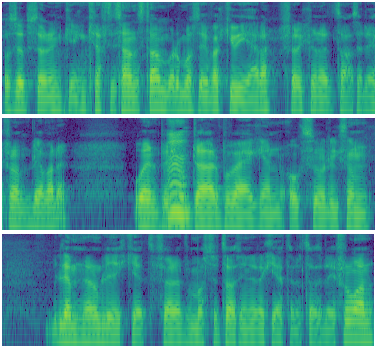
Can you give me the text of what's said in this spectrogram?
och så uppstår en, en kraftig sandstorm och de måste evakuera för att kunna ta sig därifrån levande. Och en person dör på vägen och så liksom lämnar de liket för att de måste ta sin raketen och ta sig därifrån.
